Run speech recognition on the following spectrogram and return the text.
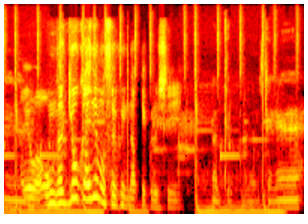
うん、要は音楽業界でもそういう風になってくるし、なってくるんですよね。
